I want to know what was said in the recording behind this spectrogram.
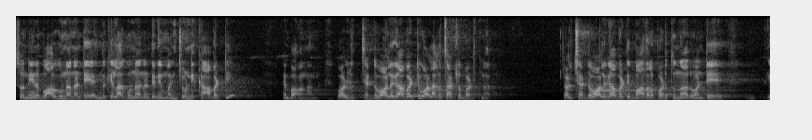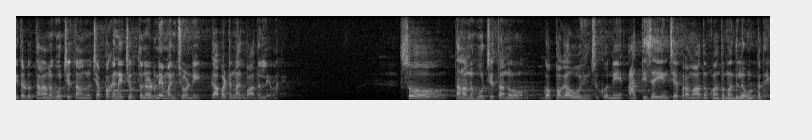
సో నేను బాగున్నానంటే ఎందుకు ఇలాగున్నానంటే నేను మంచోడిని కాబట్టి నేను బాగున్నాను. వాళ్ళు చెడ్డవాళ్ళు కాబట్టి వాళ్ళు అగచాట్లు పడుతున్నారు. వాళ్ళు చెడ్డవాళ్ళు కాబట్టి బాధలు పడుతున్నారు అంటే ఇతడు తనను గూర్చి తనను చెప్పకనే చెబుతున్నాడు నేను మంచోడిని కాబట్టి నాకు బాధలు లేవని. సో తనను గూర్చి తను గొప్పగా ఊహించుకొని అతిశయించే ప్రమాదం కొంతమందిలో ఉంటుంది.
